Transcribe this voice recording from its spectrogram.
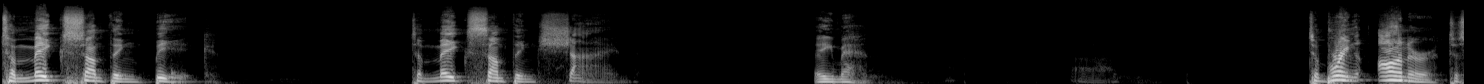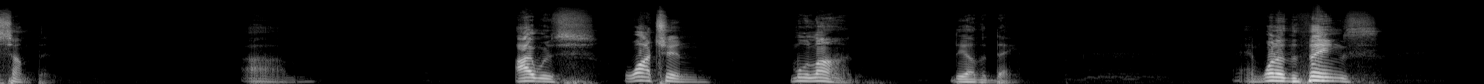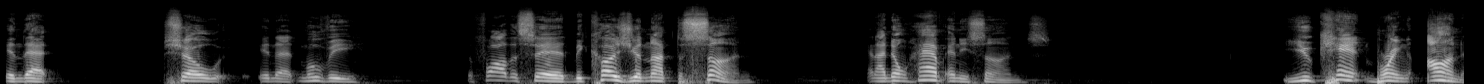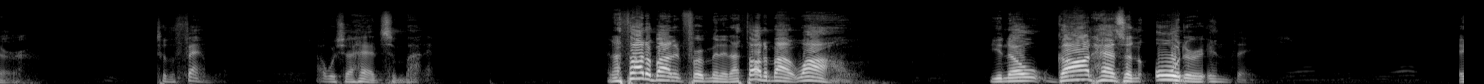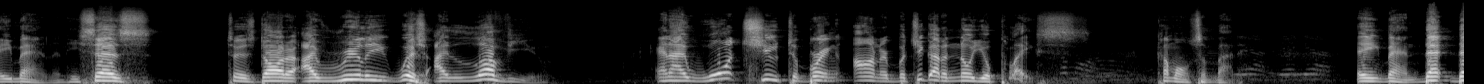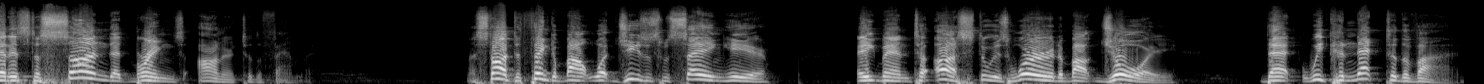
to make something big, to make something shine. Amen. Uh, to bring honor to something. Um, I was watching Mulan the other day. And one of the things in that show, in that movie, the father said, Because you're not the son, and I don't have any sons, you can't bring honor to the family. I wish I had somebody. And I thought about it for a minute. I thought about, wow, you know, God has an order in things. Amen. And he says to his daughter, I really wish, I love you and I want you to bring honor, but you got to know your place. Come on, somebody. Amen. That that it's the son that brings honor to the family. I start to think about what Jesus was saying here, amen, to us through his word about joy, that we connect to the vine,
